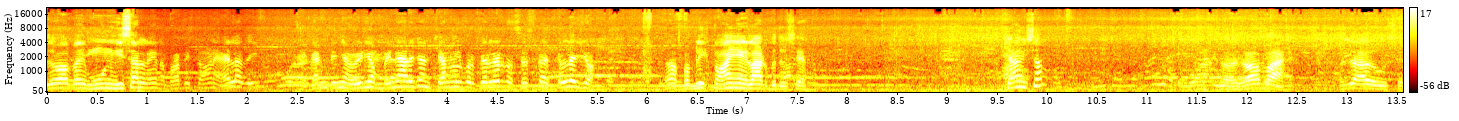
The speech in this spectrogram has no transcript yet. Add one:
જો ભાઈ, હું વિશાલ ને એના ભાભી ત્રણે આવેલા હતી કન્ટિન્યુ વીડિયો બન્યા રહેજો ને. ચેનલ પર પહેલે તો સબસ્ક્રાઈબ કરી લેજો. પબ્લિક તો અહીંયા લાડ બધું છે. ક્યાં વિશાલ? જવા જો ભાઈ, મજા આવે એવું છે.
